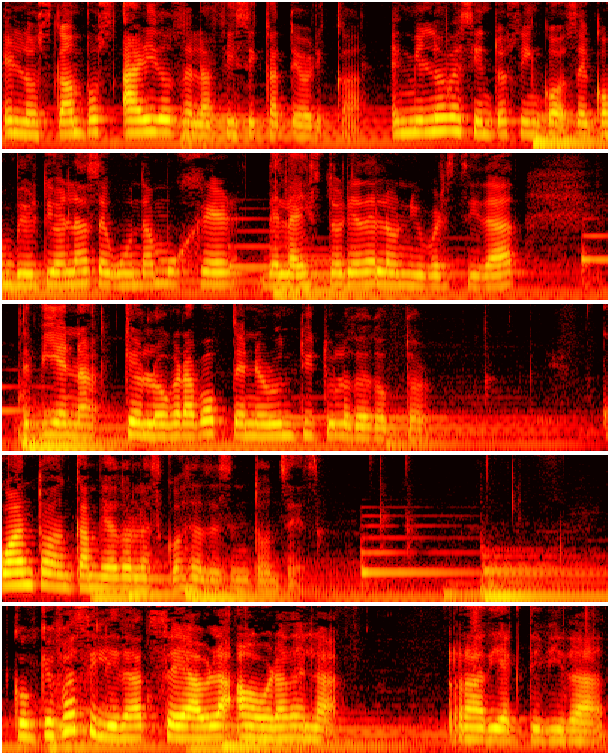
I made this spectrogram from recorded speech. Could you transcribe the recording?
en los campos áridos de la física teórica. En 1905 se convirtió en la segunda mujer de la historia de la Universidad de Viena que lograba obtener un título de doctor. ¿Cuánto han cambiado las cosas desde entonces? ¿Con qué facilidad se habla ahora de la radiactividad,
